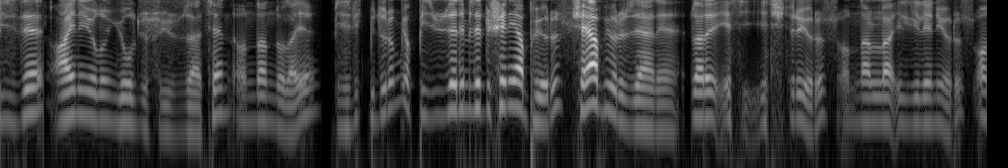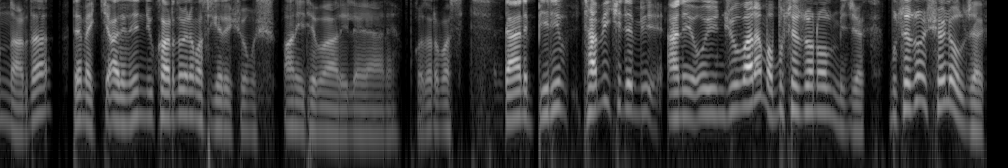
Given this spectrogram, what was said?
biz de aynı yolun yolcusuyuz zaten. Ondan dolayı bizlik bir durum yok. Biz üzerimize düşeni yapıyoruz. Şey yapıyoruz yani. Bunları yet- yetiştiriyoruz. Onlarla ilgileniyoruz. Onlar da demek ki Ali'nin yukarıda oynaması gerekiyormuş an itibariyle yani. Bu kadar basit. Yani biri tabii ki de bir hani oyuncu var ama bu sezon olmayacak. Bu sezon şöyle olacak.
